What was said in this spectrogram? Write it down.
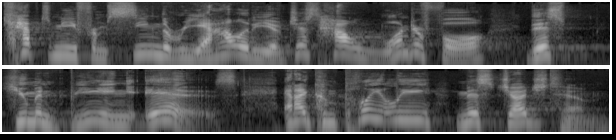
kept me from seeing the reality of just how wonderful this human being is. And I completely misjudged him.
